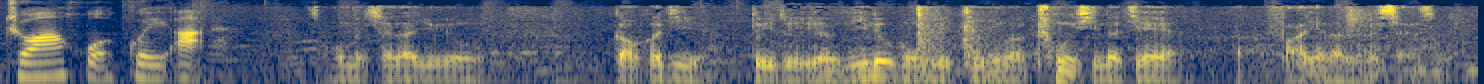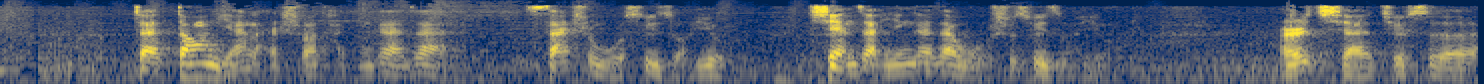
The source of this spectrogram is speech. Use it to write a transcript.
抓获归案。我们现在就用高科技对这个遗留工具进行了重新的检验，啊，发现了这个线索。在当年来说，他应该在三十五岁左右，现在应该在五十岁左右，而且就是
